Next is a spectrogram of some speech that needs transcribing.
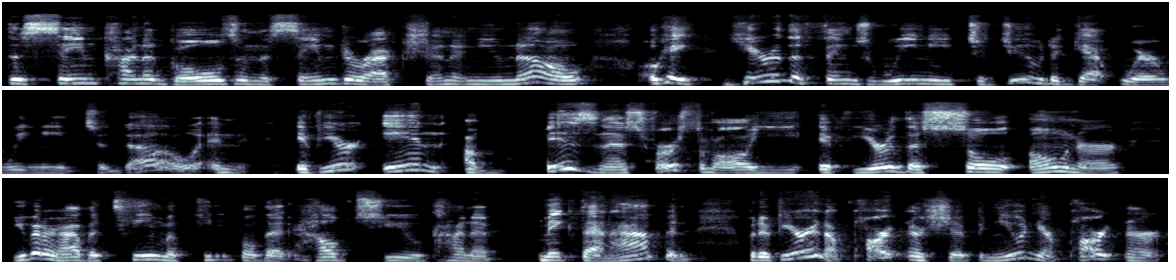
the same kind of goals in the same direction and you know okay here are the things we need to do to get where we need to go. And if you're in a business first of all if you're the sole owner you better have a team of people that helps you kind of make that happen. But if you're in a partnership and you and your partner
